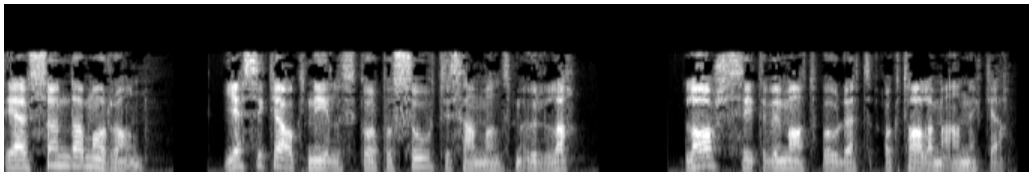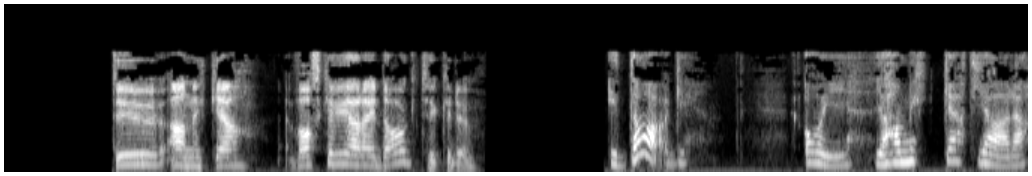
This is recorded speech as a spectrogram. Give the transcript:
Det är söndag morgon. Jessica och Nils går på zoo tillsammans med Ulla. Lars sitter vid matbordet och talar med Annika. Du, Annika, vad ska vi göra idag tycker du? Idag? Oj, jag har mycket att göra.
